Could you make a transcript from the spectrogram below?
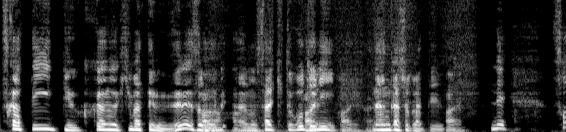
使っていいっていう区間が決まってるんですよね。その、あの、サー。キットごとに何箇所かっていう。はい。で、そ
